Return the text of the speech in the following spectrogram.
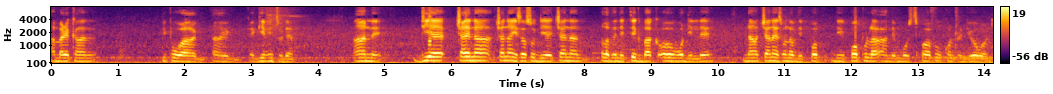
American people are, are, are giving to them. And dear China, China is also there. China, all of them, they take back all what they learn. Now China is one of the pop, the popular and the most powerful country in the whole world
